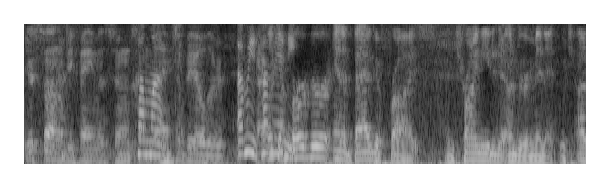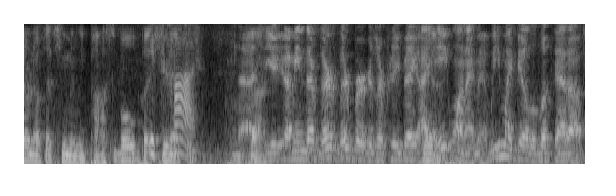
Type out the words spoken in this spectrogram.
Your son will be famous soon. How someday. much? He'll be able to. I mean, how like many? a burger and a bag of fries, and try and eat it in under a minute. Which I don't know if that's humanly possible, but It's who knows? hot. No, you, I mean, their, their their burgers are pretty big. I Yeah. ate one. I mean, we might be able to look that up.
